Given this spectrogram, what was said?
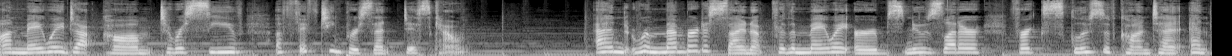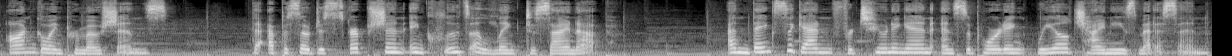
on Mayway.com to receive a 15% discount. And remember to sign up for the Mayway Herbs newsletter for exclusive content and ongoing promotions. The episode description includes a link to sign up. And thanks again for tuning in and supporting Real Chinese Medicine.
